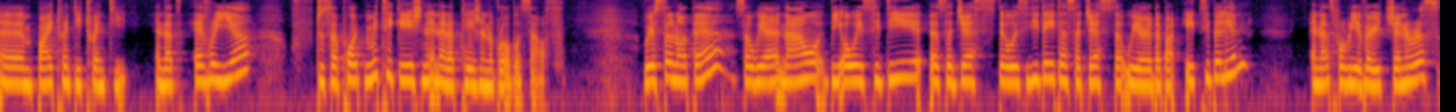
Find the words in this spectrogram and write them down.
um, by 2020, and that's every year to support mitigation and adaptation in the global south. We're still not there. So we are now, the OECD uh, suggests, the OECD data suggests that we are at about 80 billion and that's probably a very generous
